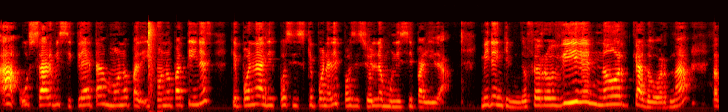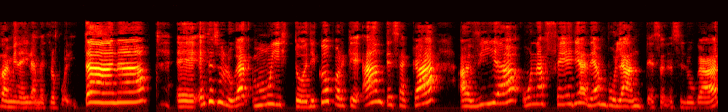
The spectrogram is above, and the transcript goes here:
a usar bicicletas y monopatines que pone, a que pone a disposición la municipalidad. Miren qué lindo, Ferrovie Nord Cadorna está también ahí la metropolitana. Eh, este es un lugar muy histórico porque antes acá había una feria de ambulantes en ese lugar.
